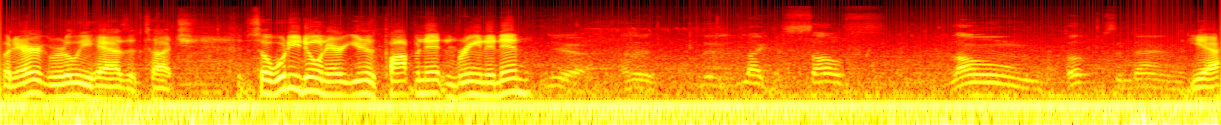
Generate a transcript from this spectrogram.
but Eric really has a touch. So what are you doing, Eric? You're just popping it and bringing it in? Yeah. I just, like the soft, long ups and downs. Yeah.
